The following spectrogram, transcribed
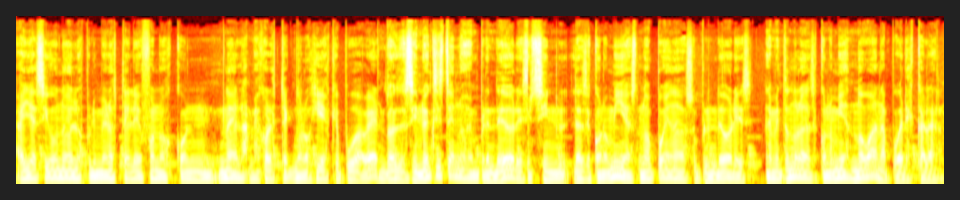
haya sido uno de los primeros teléfonos con una de las mejores tecnologías que pudo haber. Entonces, si no existen los emprendedores, si las economías no apoyan a los emprendedores, lamentando las economías no van a poder escalar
